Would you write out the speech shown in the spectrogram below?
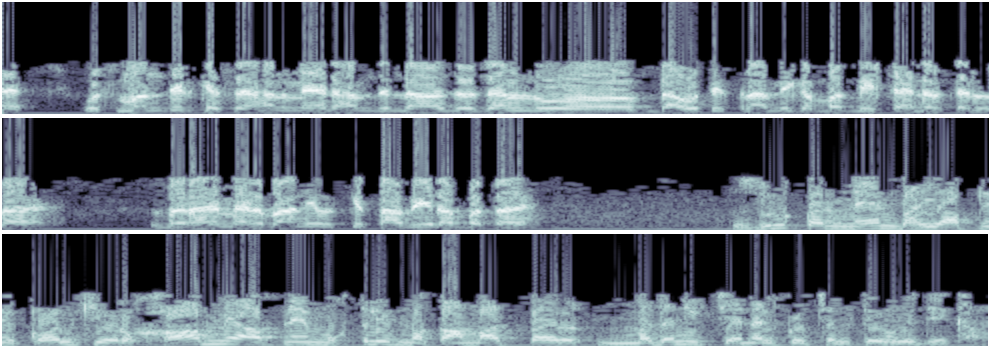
ہے۔ اس مندر کے سہن میں الحمد للہ جل دعوت اسلامی کا مدنی چینل چل رہا ہے۔ برائے مہربانی اس کی تعبیر اب بتائیں۔ ذوالقر نین بھائی، آپ نے کال کی اور خواب میں آپ نے مختلف مقامات پر مدنی چینل کو چلتے ہوئے دیکھا۔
